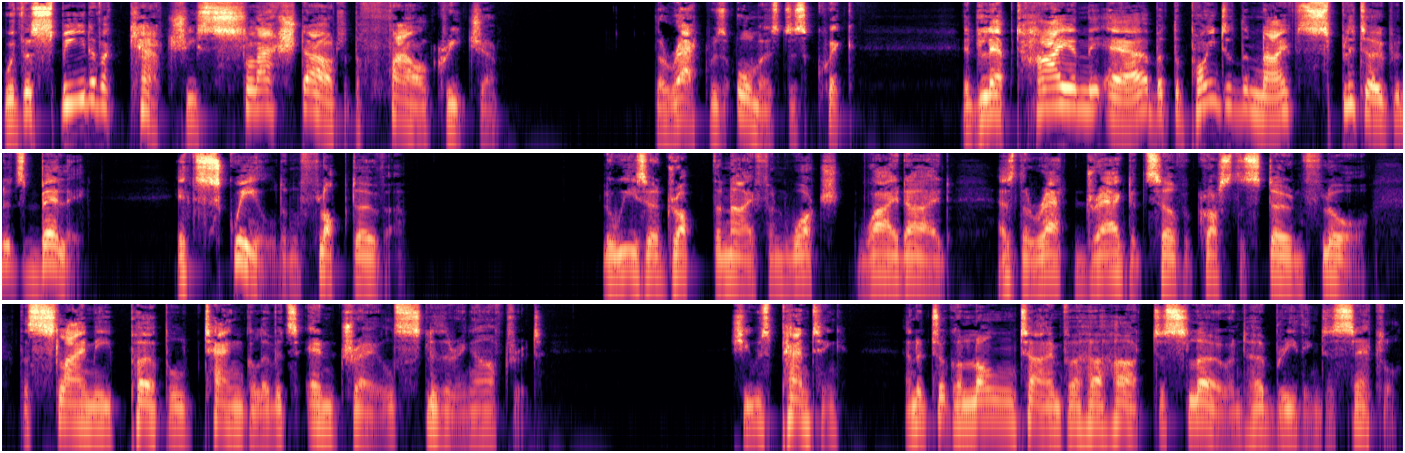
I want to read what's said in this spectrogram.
With the speed of a cat, she slashed out at the foul creature. The rat was almost as quick. It leapt high in the air, but the point of the knife split open its belly. It squealed and flopped over. Louisa dropped the knife and watched, wide-eyed, as the rat dragged itself across the stone floor, the slimy purple tangle of its entrails slithering after it. She was panting, and it took a long time for her heart to slow and her breathing to settle.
